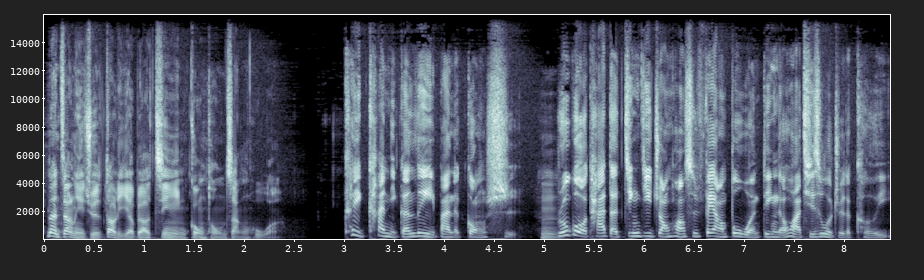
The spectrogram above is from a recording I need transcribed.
那这样你觉得到底要不要经营共同账户啊？可以看你跟另一半的共识。嗯，如果他的经济状况是非常不稳定的话，其实我觉得可以。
